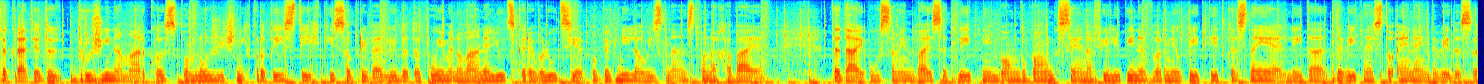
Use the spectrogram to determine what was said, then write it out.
Takrat je družina Marcos po množičnih protestih, ki so privedli do tako imenovane ljudske revolucije, pobegnila v izgnanstvo na Havaje. Tedaj 28-letni Bong Bong se je na Filipine vrnil pet let kasneje, leta 1991.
